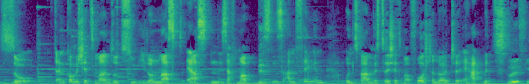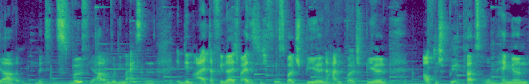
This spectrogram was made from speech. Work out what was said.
So, dann komme ich jetzt mal so zu Elon Musks ersten, ich sag mal, Business-Anfängen. Und zwar müsst ihr euch jetzt mal vorstellen, Leute, er hat mit zwölf Jahren, mit zwölf Jahren, wo die meisten in dem Alter vielleicht, weiß ich nicht, Fußball spielen, Handball spielen, auf dem Spielplatz rumhängen,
